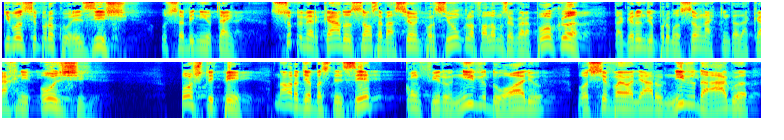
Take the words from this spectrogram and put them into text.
que você procura existe, o Sabininho tem. Supermercado São Sebastião em Porciúncula, falamos agora há pouco, da grande promoção na Quinta da Carne hoje. Posto IP, na hora de abastecer, confira o nível do óleo, você vai olhar o nível da água,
